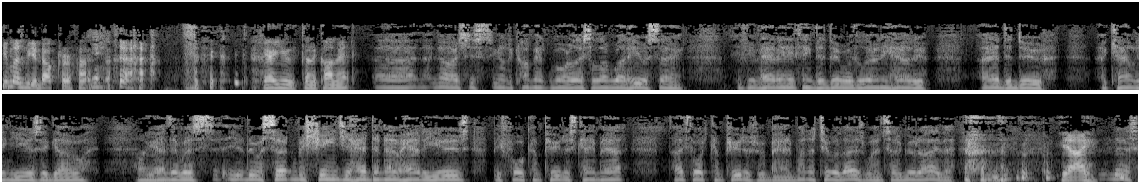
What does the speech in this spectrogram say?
you must be a doctor, huh? Are you going to comment? Uh, no, I was just going to comment more or less along what he was saying. If you've had anything to do with learning how to, I had to do accounting years ago, Oh and there was you, there were certain machines you had to know how to use before computers came out. I thought computers were bad. One or two of those weren't so good either. Yeah, I, There's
